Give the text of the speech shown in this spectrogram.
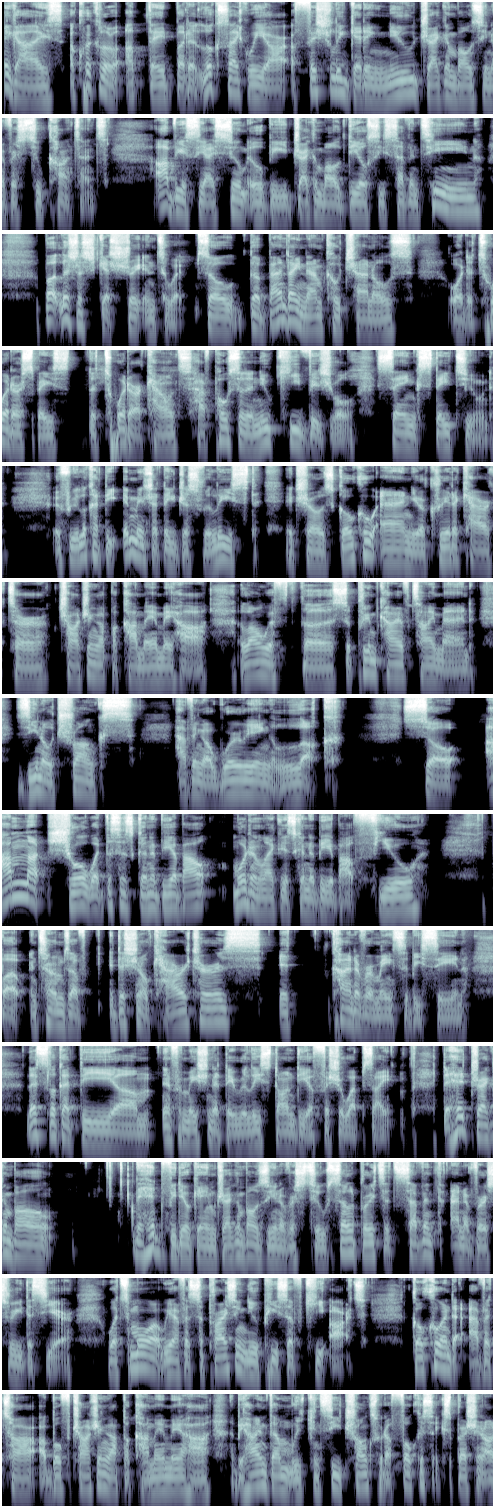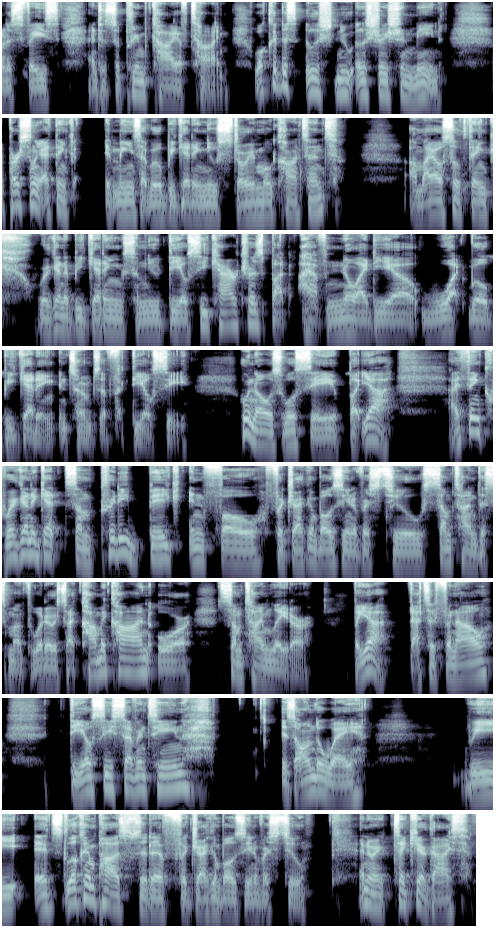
Hey guys, a quick little update, but it looks like we are officially getting new Dragon Ball Xenoverse 2 content. Obviously, I assume it will be Dragon Ball DLC 17, but let's just get straight into it. So, the Bandai Namco channels, or the Twitter space, the Twitter accounts have posted a new key visual saying stay tuned. If we look at the image that they just released, it shows Goku and your creator character charging up a Kamehameha, along with the Supreme Kai of Time and Xeno Trunks having a worrying look. So I'm not sure what this is going to be about. More than likely, it's going to be about Fu. But in terms of additional characters, it kind of remains to be seen. Let's look at the um, information that they released on the official website. The hit Dragon Ball the hit video game Dragon Ball Xenoverse 2 celebrates its seventh anniversary this year. What's more, we have a surprising new piece of key art. Goku and the Avatar are both charging up a Kamehameha, and behind them we can see Trunks with a focused expression on his face and the Supreme Kai of Time. What could this new illustration mean? Personally, I think it means that we'll be getting new story mode content. Um, I also think we're going to be getting some new DLC characters, but I have no idea what we'll be getting in terms of DLC. Who knows? We'll see. But yeah, I think we're going to get some pretty big info for Dragon Ball Xenoverse 2 sometime this month, whether it's at Comic Con or sometime later. But yeah, that's it for now. DLC 17 is on the way. We it's looking positive for Dragon Ball Xenoverse 2. Anyway, take care, guys.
